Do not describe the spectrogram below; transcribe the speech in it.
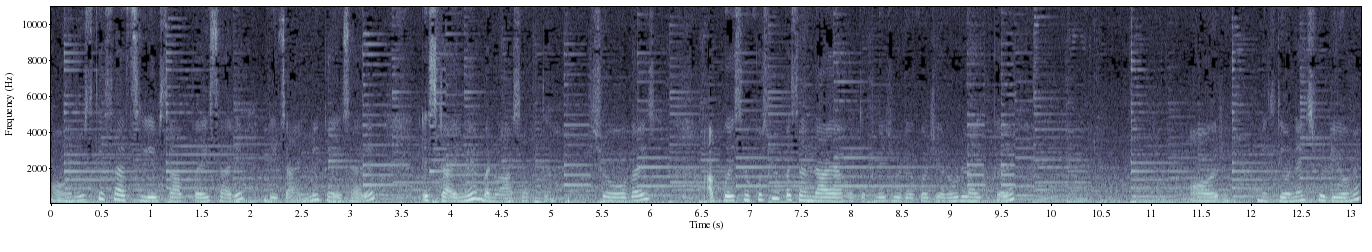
और उसके साथ स्लीव्स आप कई सारे डिज़ाइन में, कई सारे स्टाइल में बनवा सकते हो। सो गाइज़ आपको इसमें कुछ भी पसंद आया हो तो प्लीज़ वीडियो को ज़रूर लाइक करें। और मिलती हूँ नेक्स्ट वीडियो में।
